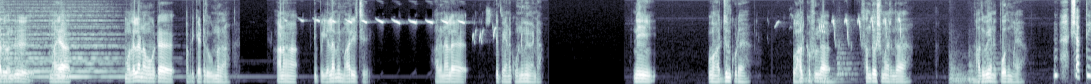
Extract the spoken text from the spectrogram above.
அது வந்து மாயா முதல்ல நான் உங்ககிட்ட அப்படி கேட்டது உண்மைதான். ஆனால் இப்போ எல்லாமே மாறிடுச்சு. அதனால் இப்போ எனக்கு ஒன்றுமே வேண்டாம். நீ உன் அர்ஜுன் கூட வாழ்க்கை ஃபுல்லாக சந்தோஷமாக இருந்தா அதுவே எனக்கு போதும் மாயா. சக்தி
